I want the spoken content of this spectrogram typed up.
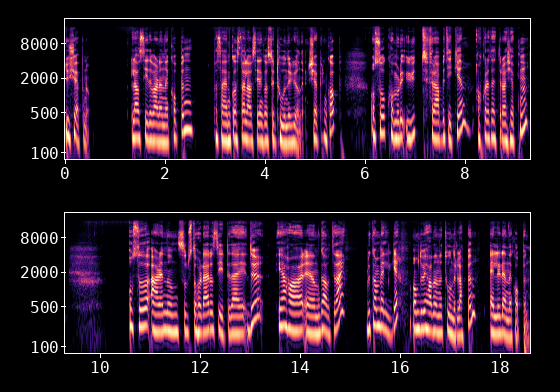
du kjøper noe. La oss si det var denne koppen. Hva sa den kosta? La oss si den koster 200 kroner. Kjøper en kopp, og så kommer du ut fra butikken akkurat etter å ha kjøpt den, og så er det noen som står der og sier til deg Du, jeg har en gave til deg. Du kan velge om du vil ha denne 200-lappen eller denne koppen.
